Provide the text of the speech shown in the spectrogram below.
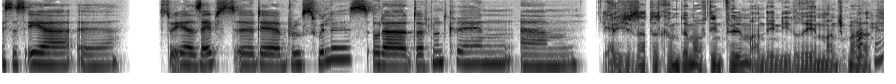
Ist es eher, äh, bist du eher selbst äh, der Bruce Willis oder Dolph Lundgren? Ähm, Ehrlich gesagt, das kommt immer auf den Film an, den die drehen. Manchmal Okay.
